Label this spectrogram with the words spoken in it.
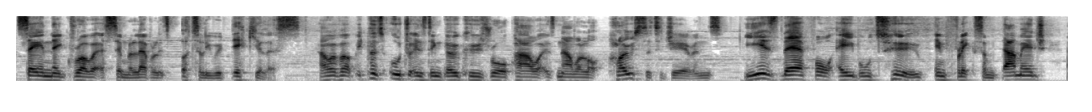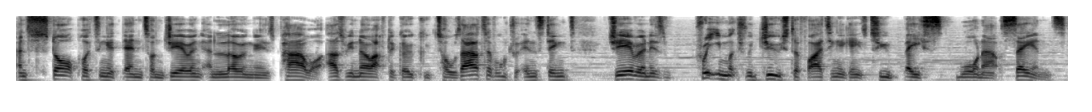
Saying they grow at a similar level is utterly ridiculous. However, because Ultra Instinct Goku's raw power is now a lot closer to Jiren's, he is therefore able to inflict some damage and start putting a dent on Jiren and lowering his power. As we know after Goku tolls out of Ultra Instinct, Jiren is pretty much reduced to fighting against two base worn out Saiyans.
